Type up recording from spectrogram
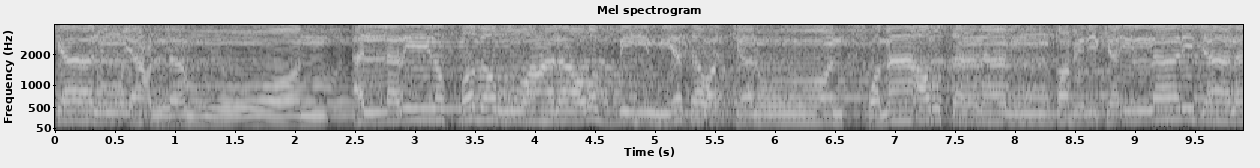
كانوا يعلمون. الذين صبروا وعلى ربهم يتوكلون. وما أرسلنا من قبلك إلا رجالا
